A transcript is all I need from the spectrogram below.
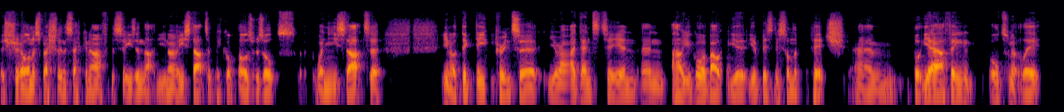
has shown, especially in the second half of the season, that you know you start to pick up those results when you start to you know dig deeper into your identity and and how you go about your, your business on the pitch. Um, but yeah i think ultimately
